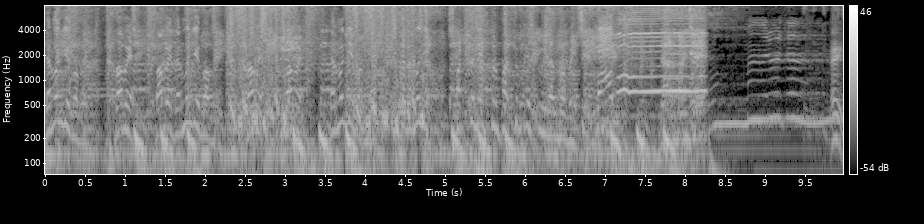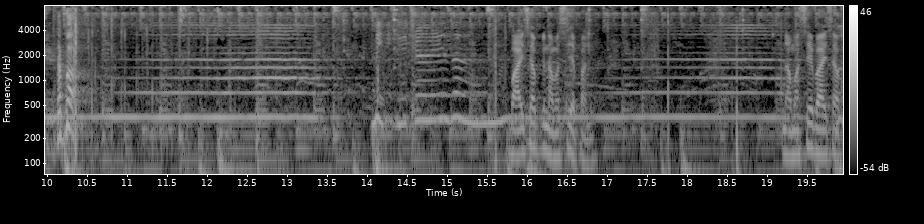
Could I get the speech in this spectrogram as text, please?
ధర్మం చేయి బాబాయ్ బాబాయ్ బాబాయ్ ధర్మం చేయి బాబాయ్ బాబాయ్ బాబాయ్ ధర్మం చేయి బాబాయ్ ఇంకా ధర్మం చేయి పట్టణ వేసుకుని పచ్చి వేసుకుని కాదు బాబాయ్! ఏయ్ తప్ప. బాయ్ సాబ్కి నమస్తే చెప్పాలి. నమస్తే బాయ్ సాబ్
